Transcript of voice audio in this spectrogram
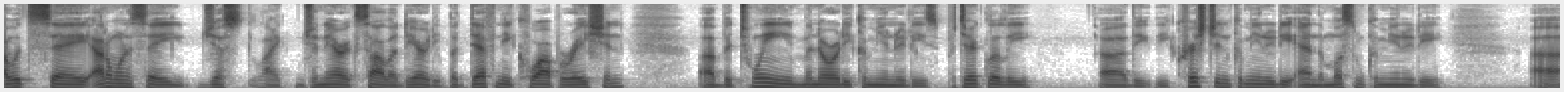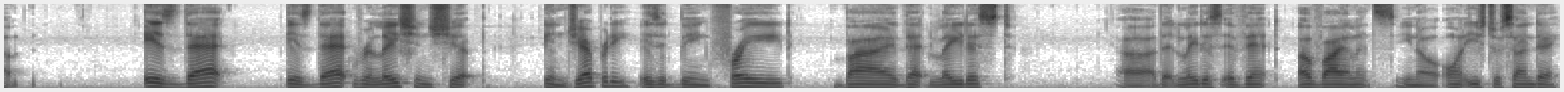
would say, I don't want to say just like generic solidarity, but definitely cooperation uh, between minority communities, particularly uh, the, the Christian community and the Muslim community. Uh, is that is that relationship in jeopardy? Is it being frayed by that latest uh, that latest event of violence, you know, on Easter Sunday?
